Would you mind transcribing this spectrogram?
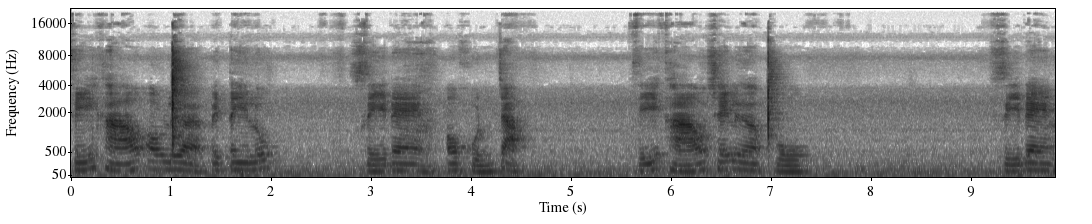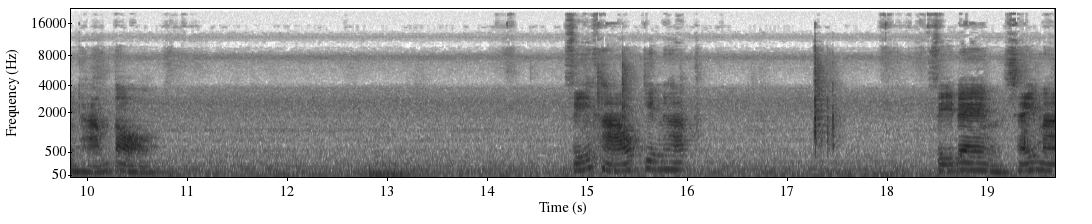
สีขาวเอาเรือไปตีลุก สีแดงเอาขุนจับ สีขาวใช้เรือผูก สีแดงถามต่อ สีขาวกินครับ สีแดงใช้ม้า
